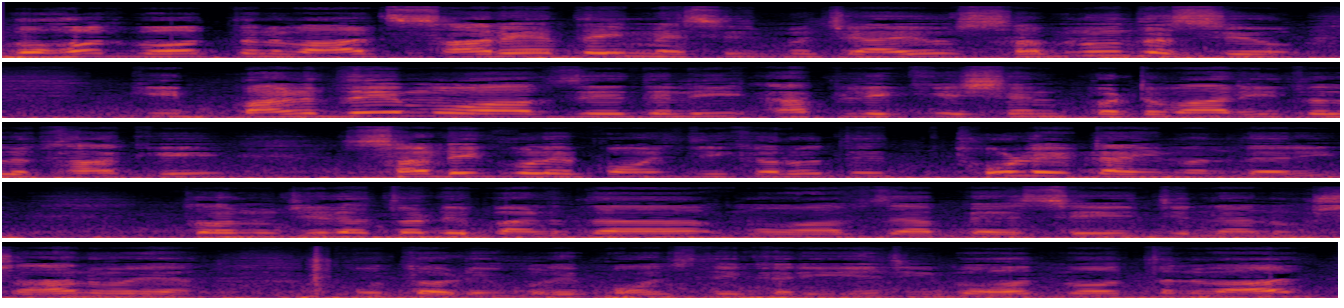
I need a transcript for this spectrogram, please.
ਬਹੁਤ ਬਹੁਤ ਧੰਨਵਾਦ, ਸਾਰਿਆਂ ਤਾਈਂ ਮੈਸੇਜ ਪਹੁੰਚਾਇਓ, ਸਭ ਨੂੰ ਦੱਸਿਓ ਕਿ ਬਣਦੇ ਮੁਆਵਜ਼ੇ ਦੇ ਲਈ ਐਪਲੀਕੇਸ਼ਨ ਪਟਵਾਰੀ ਤੋਂ ਲਿਖਾ ਕੇ ਸਾਡੇ ਕੋਲੇ ਪਹੁੰਚਦੀ ਕਰੋ ਤੇ ਥੋੜੇ ਟਾਈਮ ਅੰਦਰ ਹੀ ਤੁਹਾਨੂੰ ਜਿਹੜਾ ਤੁਹਾਡੇ ਬਣਦਾ ਮੁਆਵਜ਼ਾ, ਪੈਸੇ ਜਿੰਨਾ ਨੁਕਸਾਨ ਹੋਇਆ, ਉਹ ਤੁਹਾਡੇ ਕੋਲੇ ਪਹੁੰਚਦੇ ਕਰੀਏ। ਜੀ ਬਹੁਤ ਬਹੁਤ ਧੰਨਵਾਦ।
